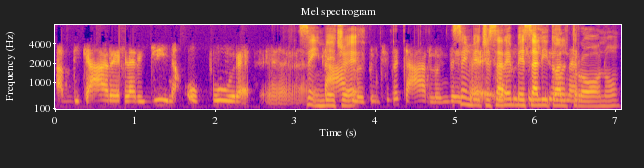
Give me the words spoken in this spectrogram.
abdicare la regina oppure eh, se invece, Carlo, il principe Carlo invece se invece sarebbe salito al trono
